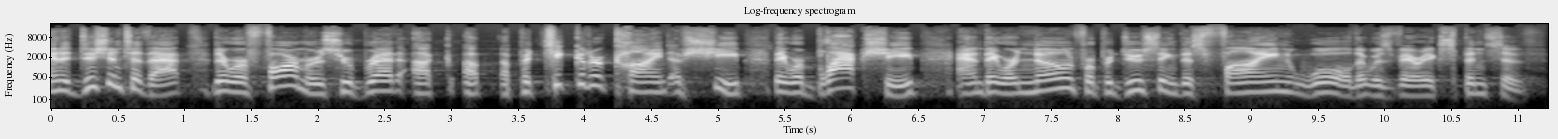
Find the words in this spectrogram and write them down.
In addition to that, there were farmers who bred a, a, a, particular kind of sheep. They were black sheep, and they were known for producing this fine wool that was very expensive.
